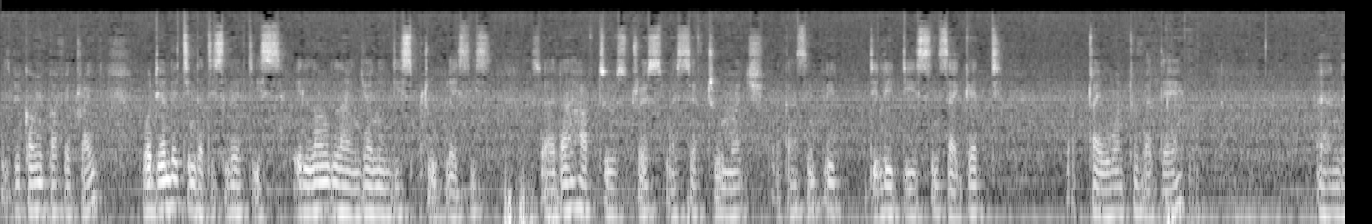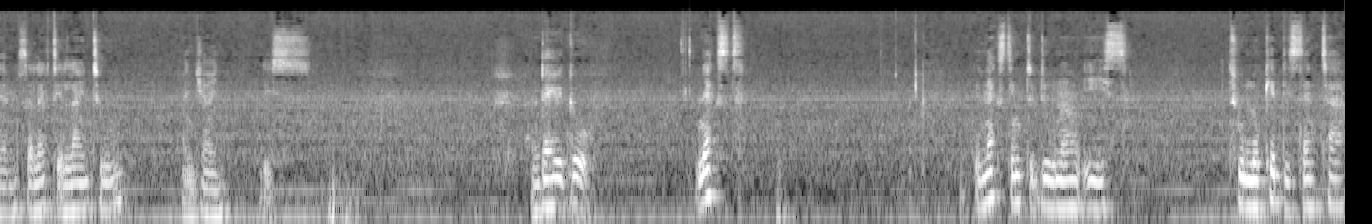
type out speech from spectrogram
it's becoming perfect right? But the only thing that is left is a long line joining these two places. So I don't have to stress myself too much. I can simply delete this since I get what I want over there. And then select a line tool and join this. And there you go. Next. The next thing to do now is to locate the center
